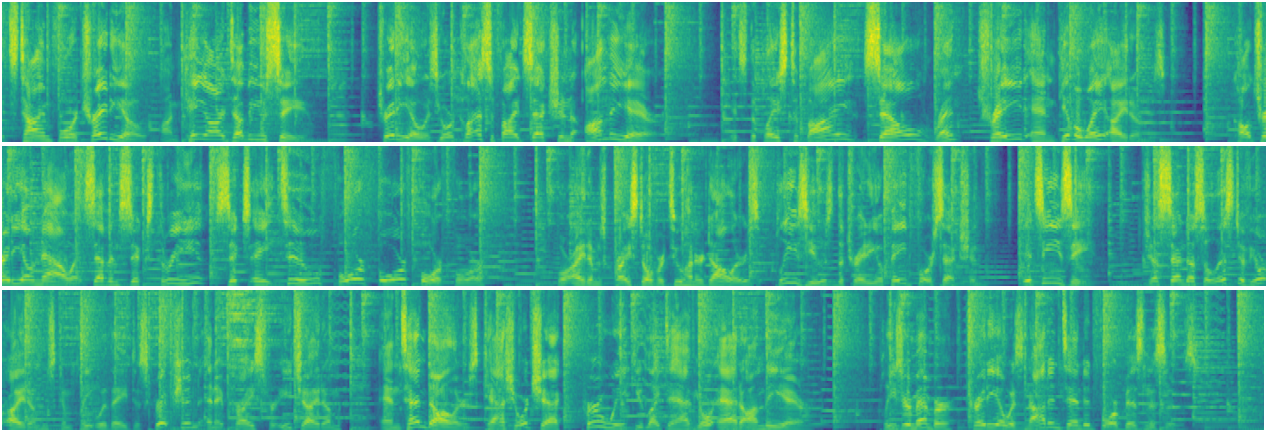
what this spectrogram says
It's time for Tradio on KRWC. Tradio is your classified section on the air. It's the place to buy, sell, rent, trade, and give away items. Call Tradio now at 763 682 4444. For items priced over $200, please use the Tradio Paid For section. It's easy. Just send us a list of your items, complete with a description and a price for each item, and $10, cash or check, per week you'd like to have your ad on the air. Please remember, Tradio is not intended for businesses.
